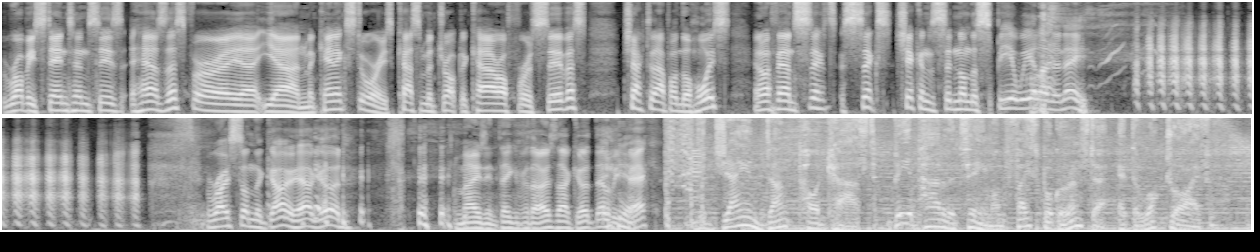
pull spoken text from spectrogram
Robbie Stanton says, How's this for a uh, yarn? Mechanic stories. Customer dropped a car off for a service, chucked it up on the hoist, and I found six, six chickens sitting on the spare wheel underneath. Roast on the go. How good. Amazing. Thank you for those. That good. That'll be yeah. back. The Jay and Dunc Podcast. Be a part of the team on Facebook or Insta at The Rock Drive.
